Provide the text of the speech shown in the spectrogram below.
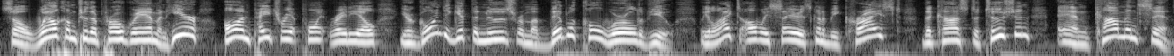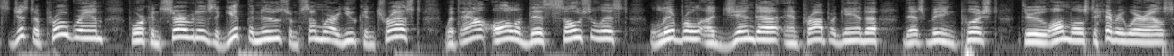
So, welcome to the program. And here on Patriot Point Radio, you're going to get the news from a biblical worldview. We like to always say it's going to be Christ, the Constitution, and common sense. Just a program for conservatives to get the news from somewhere you can trust without all of this socialist, liberal agenda and propaganda that's being pushed through almost everywhere else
